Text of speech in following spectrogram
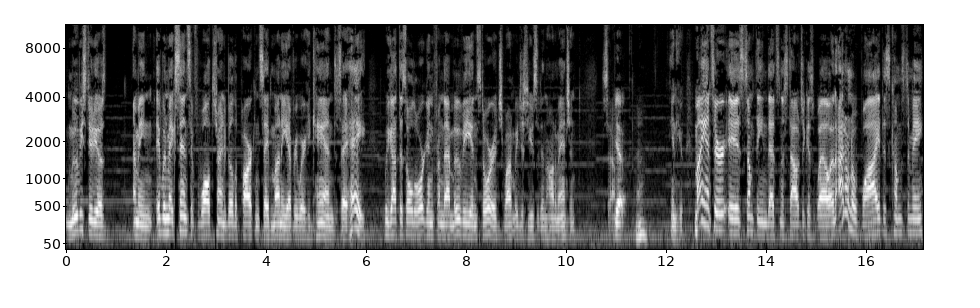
movie studios. I mean, it would make sense if Walt's trying to build a park and save money everywhere he can to say, "Hey, we got this old organ from that movie in storage. Why don't we just use it in the Haunted Mansion?" So, yep. Oh. Anywho, my answer is something that's nostalgic as well, and I don't know why this comes to me,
